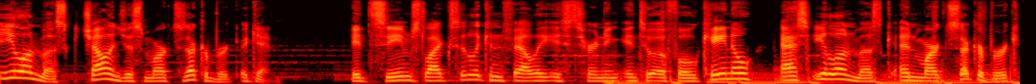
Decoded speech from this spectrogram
Elon Musk challenges Mark Zuckerberg again. It seems like Silicon Valley is turning into a volcano as Elon Musk and Mark Zuckerberg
